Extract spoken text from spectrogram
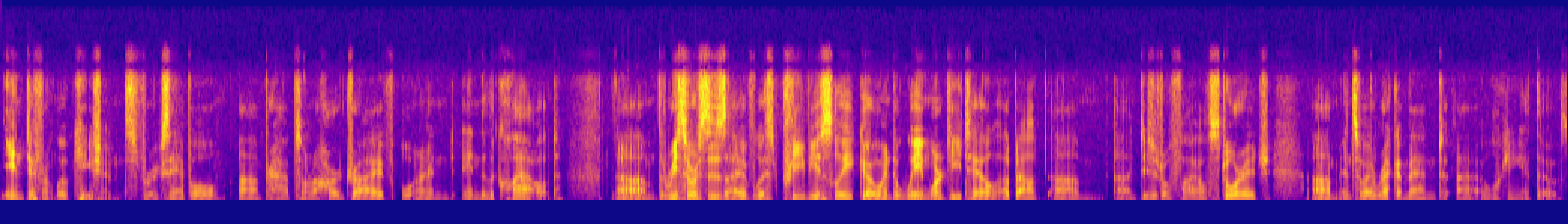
in different locations. For example, uh, perhaps on a hard drive or in, into the cloud. Um, the resources I have listed previously go into way more detail about um, uh, digital file storage, um, and so I recommend uh, looking at those.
